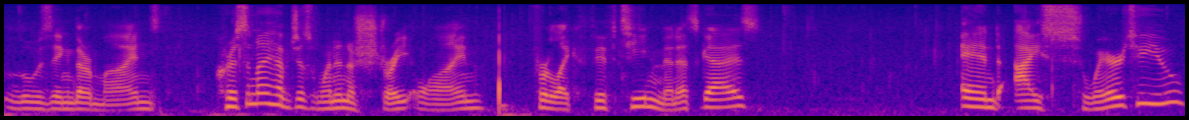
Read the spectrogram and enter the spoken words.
losing their minds. Chris and I have just went in a straight line for like 15 minutes, guys. And I swear to you,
